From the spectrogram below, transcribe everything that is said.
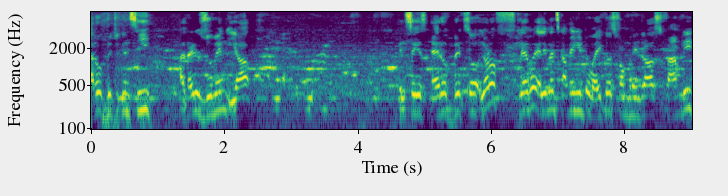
aero bridge you can see. I'll try to zoom in. Yeah. It says aero bridge. So a lot of clever elements coming into vehicles from Mahindra's family.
